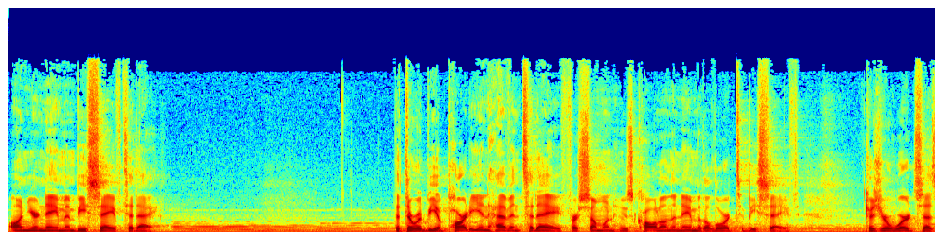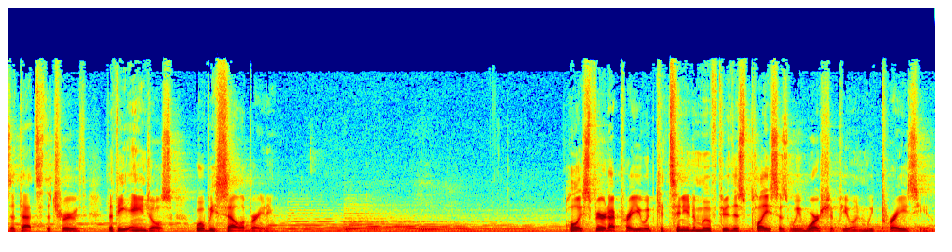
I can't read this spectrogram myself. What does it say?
on your name and be saved today. That there would be a party in heaven today for someone who's called on the name of the Lord to be saved. Because your word says that that's the truth, that the angels will be celebrating. Holy Spirit, I pray you would continue to move through this place as we worship you and we praise you.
